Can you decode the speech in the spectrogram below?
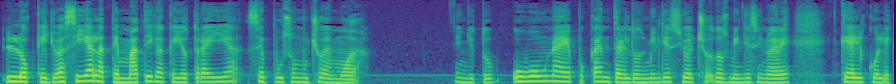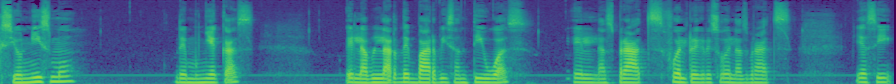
lo que yo hacía, la temática que yo traía, se puso mucho de moda en YouTube. Hubo una época entre el 2018 y 2019 que el coleccionismo de muñecas, el hablar de Barbies antiguas, el, las Bratz, fue el regreso de las Bratz, y así,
